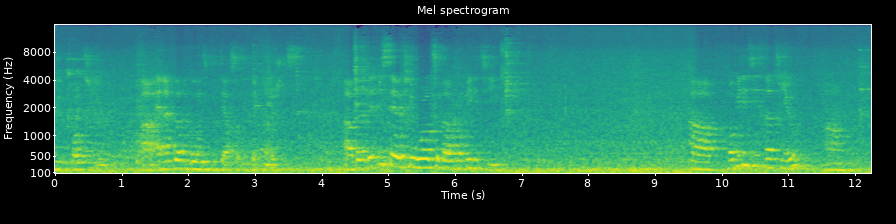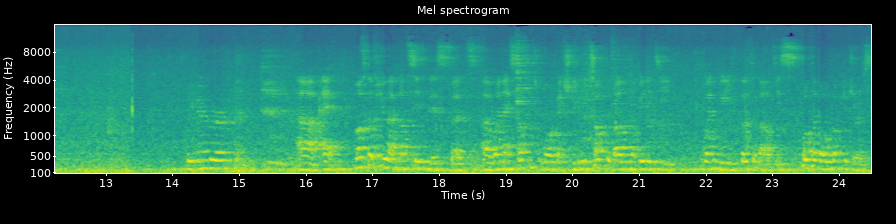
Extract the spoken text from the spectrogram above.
we brought to you. Uh, and I'm going to go into details of the technologies. Uh, but let me say a few words about mobility. Uh, mobility is not new. Um, remember, uh, I, most of you have not seen this, but uh, when I started to work, actually, we talked about mobility when we thought about these portable computers.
